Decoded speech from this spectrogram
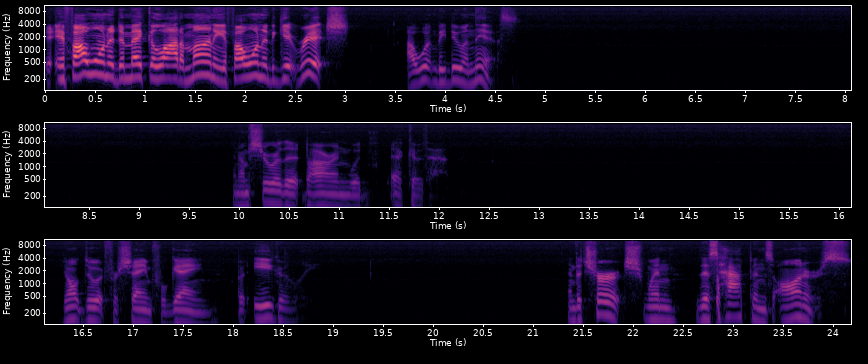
If I wanted to make a lot of money, if I wanted to get rich, I wouldn't be doing this. And I'm sure that Byron would echo that. Don't do it for shameful gain, but eagerly. And the church, when this happens, honors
